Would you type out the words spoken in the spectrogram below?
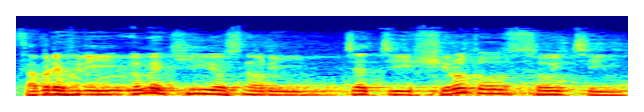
サブレフェリー梅木義則。ジャッジ広戸総一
